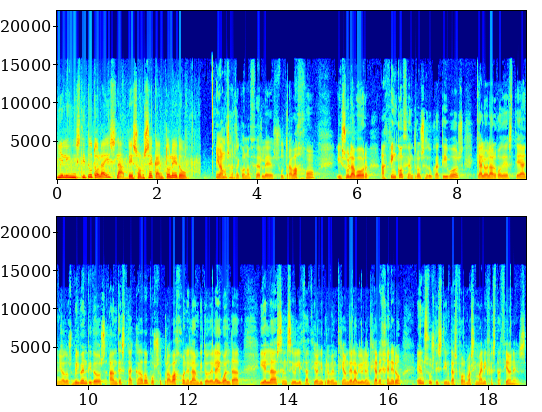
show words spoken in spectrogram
y el Instituto La Isla de Sonseca en Toledo y vamos a reconocerle su trabajo y su labor a cinco centros educativos que a lo largo de este año 2022 han destacado por su trabajo en el ámbito de la igualdad y en la sensibilización y prevención de la violencia de género en sus distintas formas y manifestaciones.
